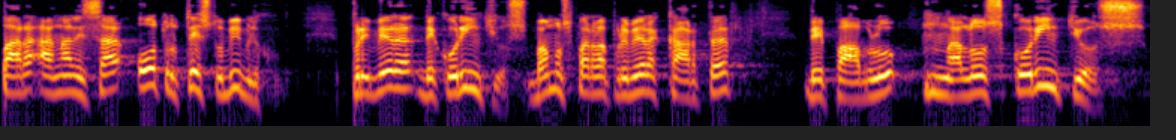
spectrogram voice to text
para analizar otro texto bíblico. Primera de Corintios. Vamos para la primera carta de Pablo a los Corintios.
